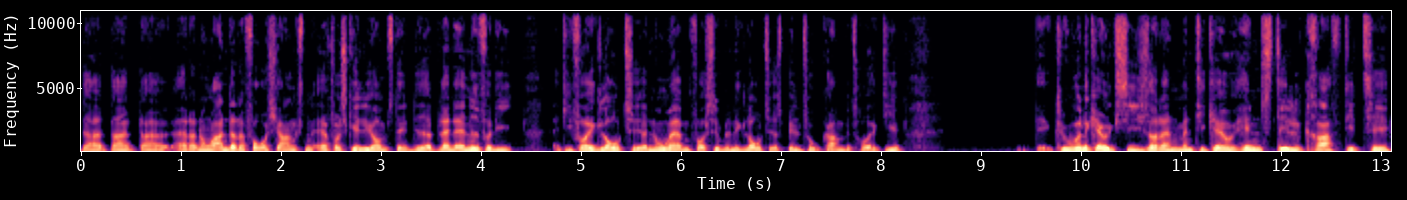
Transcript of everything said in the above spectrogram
der, der, der er der nogle andre, der får chancen af forskellige omstændigheder, blandt andet fordi, at de får ikke lov til, at nogle af dem får simpelthen ikke lov til at spille to kampe, tror jeg. De, klubberne kan jo ikke sige sådan, men de kan jo henstille kraftigt til,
